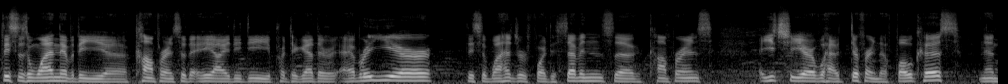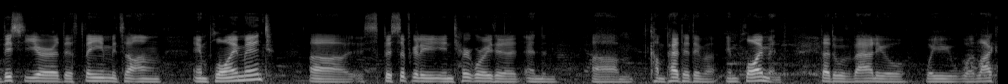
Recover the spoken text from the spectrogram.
this is one of the uh, conference that the AIDD put together every year. This is 147th uh, conference. Each year we have different focus, and this year the theme is on employment, uh, specifically integrated and um, competitive employment that we value. We would like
